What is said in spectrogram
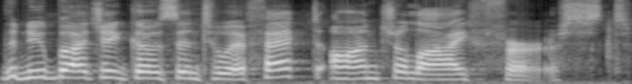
The new budget goes into effect on July 1st.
